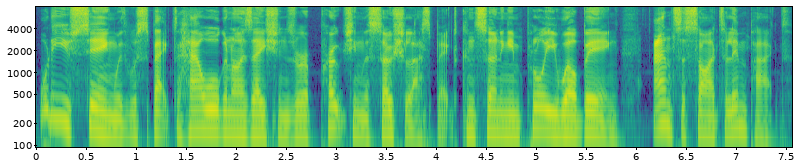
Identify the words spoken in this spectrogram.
what are you seeing with respect to how organisations are approaching the social aspect concerning employee well-being and societal impact?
